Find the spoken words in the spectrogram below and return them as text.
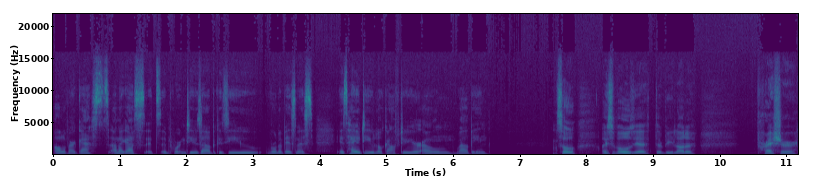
all of our guests, and I guess it's important to you as well because you run a business, is how do you look after your own well being? So I suppose yeah, there'd be a lot of pressure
